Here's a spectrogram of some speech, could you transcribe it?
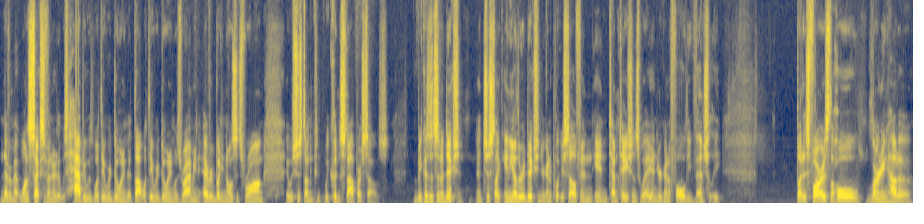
Never met one sex offender that was happy with what they were doing, that thought what they were doing was right. I mean, everybody knows it's wrong. It was just un- we couldn't stop ourselves because it's an addiction. And just like any other addiction, you're going to put yourself in, in temptation's way and you're going to fold eventually. But as far as the whole learning how to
